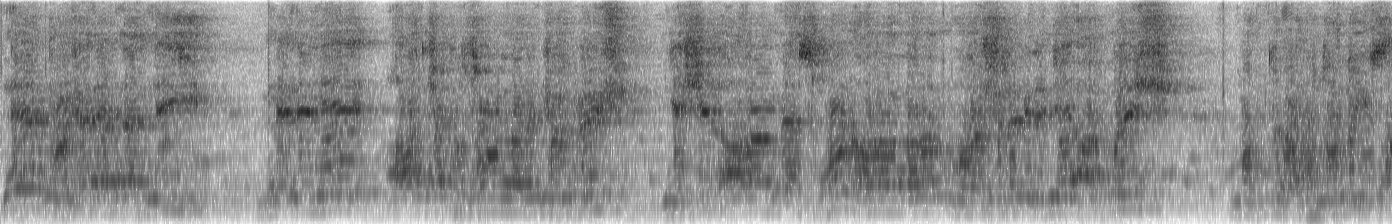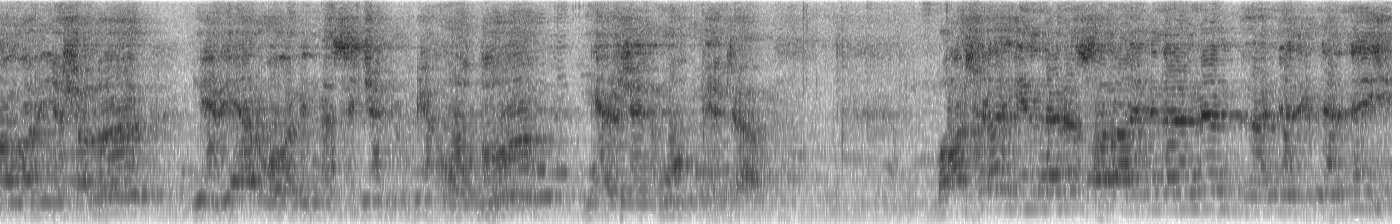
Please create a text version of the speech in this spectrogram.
dev projelerden değil, nedeni altyapı sorunları çözmüş, yeşil alan ve spor alanların ulaşılabileceği artmış, mutlu ve huzurlu insanların yaşadığı bir yer olabilmesi için mümkün olduğu gerçeğini unutmayacağım. Başka illerin sanayilerinin öncelikleri değil,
